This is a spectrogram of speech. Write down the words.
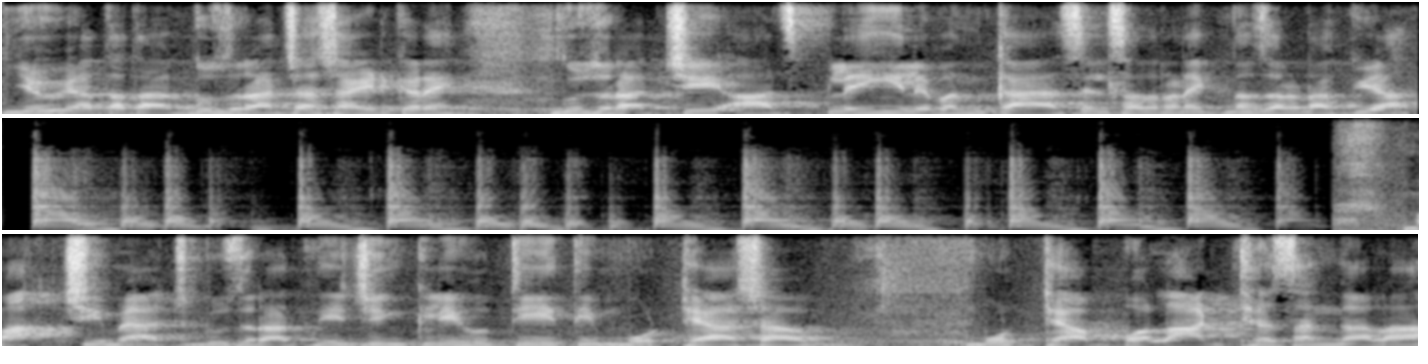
येऊयात आता गुजरातच्या साईडकडे गुजरातची आज प्लेइंग इलेव्हन काय असेल? साधारण एक नजर टाकूया. मागची मॅच गुजरातनी जिंकली होती. ती मोठ्या अशा मोठ्या बलाढ्य संघाला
